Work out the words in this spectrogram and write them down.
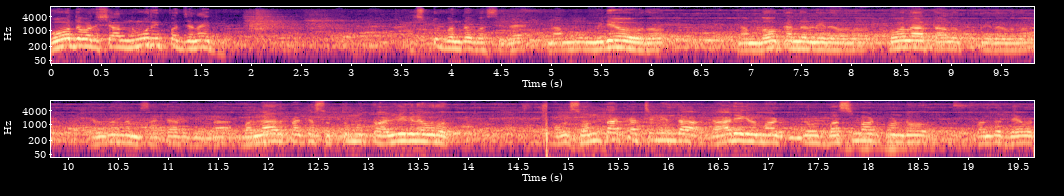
ಹೋದ ವರ್ಷ ನೂರಿಪ್ಪತ್ತು ಜನ ಇದ್ದರು ಅಷ್ಟು ಬಂದೋಬಸ್ತ್ ಇದೆ. ನಮ್ಮ ಮಿಡಿಯೋವರು, ನಮ್ಮ ಲೋಕಲಲ್ಲಿರೋರು ಕೋಲಾರ ತಾಲೂಕಲ್ಲಿರೋರು ಎಲ್ಲರೂ ನಮ್ಮ ಸರ್ಕಾರದಿಂದ ಬಂಗಾರಪೇಟೆ ಸುತ್ತಮುತ್ತ ಹಳ್ಳಿಗಳವರು ಅವ್ರು ಸ್ವಂತ ಖರ್ಚಿನಿಂದ ಗಾಡಿಗಳು ಮಾಡಿಕೊಂಡು, ಬಸ್ ಮಾಡಿಕೊಂಡು ಬಂದು ದೇವರ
